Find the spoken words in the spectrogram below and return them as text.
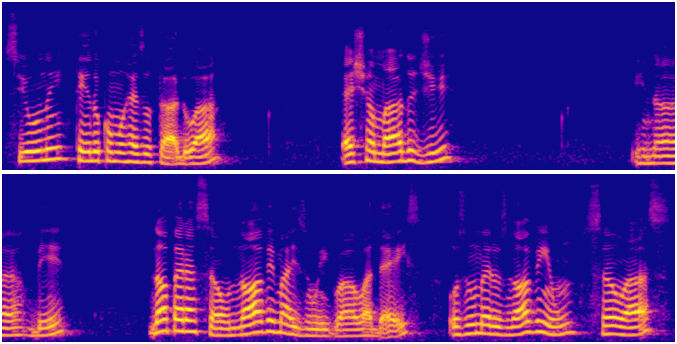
se unem tendo como resultado A, é chamado de, e na B, na operação 9 mais 1 igual a 10, os números 9 e 1 são as,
